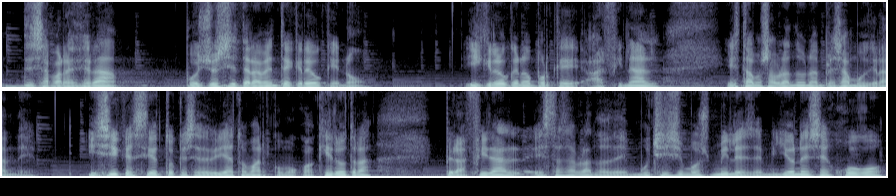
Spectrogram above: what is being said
¿Desaparecerá? Pues yo sinceramente creo que no. Y creo que no porque al final estamos hablando de una empresa muy grande. Y sí que es cierto que se debería tomar como cualquier otra, pero al final estás hablando de muchísimos miles de millones en juego,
